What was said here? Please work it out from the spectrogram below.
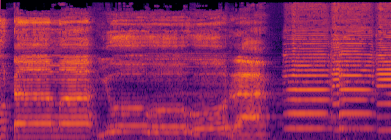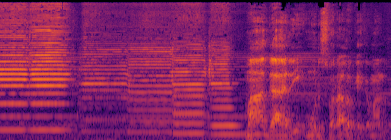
మకుటమయూర మా గారి మూడు స్వరాలు ఒకే కమాండ్లో.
